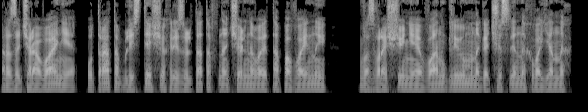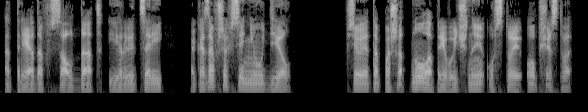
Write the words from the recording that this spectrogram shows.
Разочарование, утрата блестящих результатов начального этапа войны, возвращение в Англию многочисленных военных отрядов, солдат и рыцарей, оказавшихся неудел, все это пошатнуло привычные устои общества.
